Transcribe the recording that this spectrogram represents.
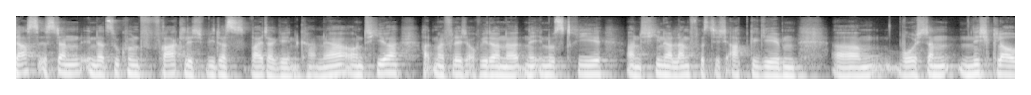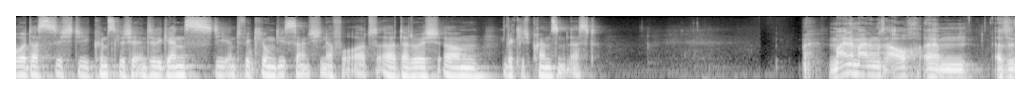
das ist dann in der Zukunft fraglich, wie das weitergehen kann. Ja? Und hier hat man vielleicht auch wieder eine, eine Industrie an China langfristig abgegeben, ähm, wo ich dann nicht glaube, dass sich die künstliche Intelligenz, die Entwicklung, die ist da in China vor Ort, äh, dadurch ähm, wirklich bremsen lässt. Meine Meinung ist auch, ähm, also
